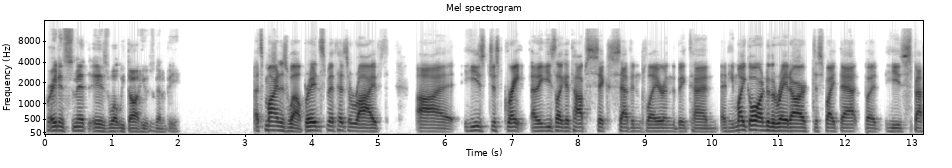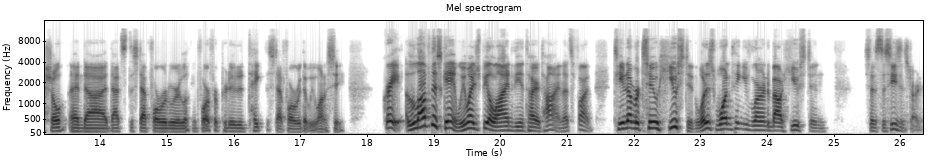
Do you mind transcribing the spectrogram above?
Braden Smith is what we thought he was going to be. That's mine as well. Braden Smith has arrived. Uh, he's just great. I think he's like a top six, seven player in the Big Ten, and he might go under the radar despite that, but he's special, and uh, that's the step forward we are looking for for Purdue to take the step forward that we want to see. Great. I love this game. We might just be aligned the entire time. That's fun. Team number two, Houston. What is one thing you've learned about Houston since the season started?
